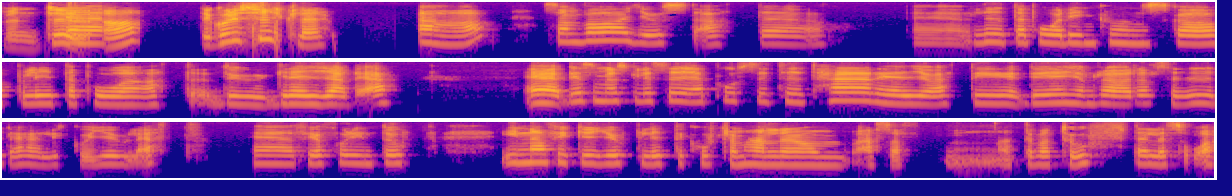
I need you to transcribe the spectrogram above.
Men du, eh, ja, det går i cykler. Ja, som var just att eh, eh, lita på din kunskap, lita på att du grejar det. Eh, det som jag skulle säga positivt här är ju att det, det är en rörelse i det här lyckohjulet. Eh, för jag får inte upp, innan fick jag ju upp lite kort som handlar om alltså, mm, att det var tufft eller så.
